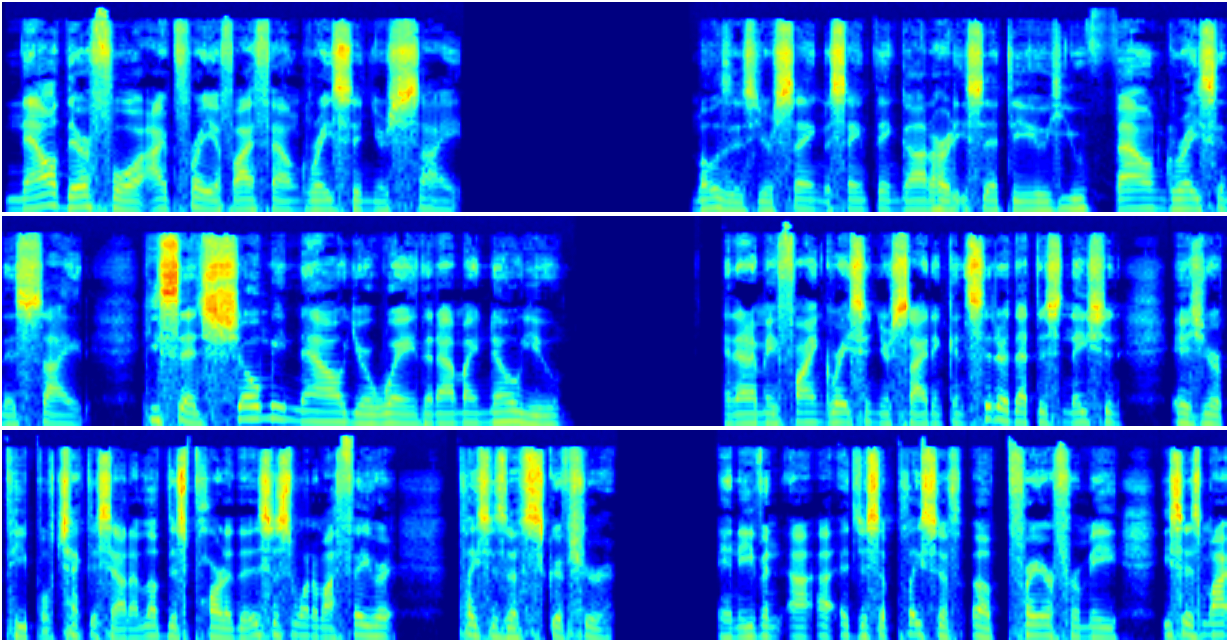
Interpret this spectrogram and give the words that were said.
Now, therefore, I pray if I found grace in your sight. Moses, you're saying the same thing God already said to you. You found grace in his sight. He said, Show me now your way that I might know you and that I may find grace in your sight and consider that this nation is your people. Check this out. I love this part of this. This is one of my favorite places of scripture and even uh, uh, just a place of, of prayer for me. He says, "My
